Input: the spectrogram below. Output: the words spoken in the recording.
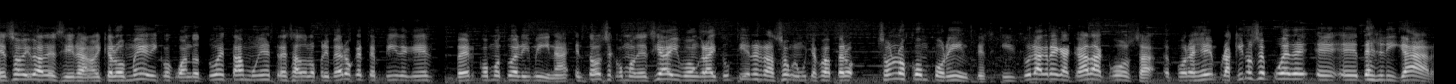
Eso iba a decir, Hanoi, que los médicos, cuando tú estás muy estresado, lo primero que te piden es ver cómo tú eliminas. Entonces, como decía Ivonne Gray, tú tienes razón en muchas cosas, pero son los componentes y tú le agregas cada cosa. Por ejemplo, aquí no se puede eh, eh, desligar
